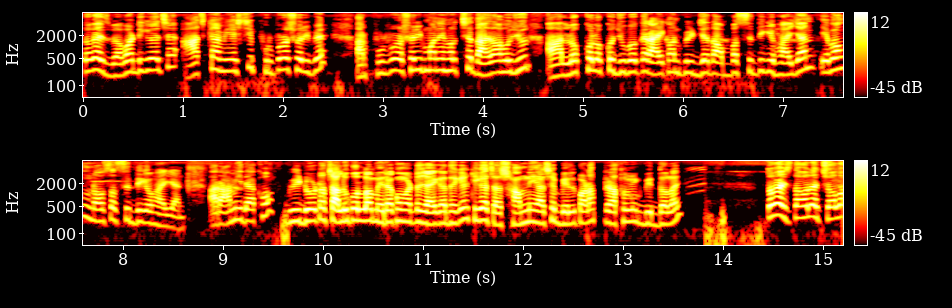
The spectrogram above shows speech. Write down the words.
তো গাইস ব্যাপারটি কি হয়েছে? আজকে আমি এসেছি ফুরপুরা শরীফে। আর ফুরপুরা শরীফ মানে হচ্ছে দাদা হুজুর আর লক্ষ লক্ষ যুবকের আইকন পিরজাদা আব্বাস সিদ্দিকি ভাইজান এবং নওসাদ সিদ্দিকি ভাইজান। আর আমি দেখো ভিডিওটা চালু করলাম এরকম একটা জায়গা থেকে ঠিক আছে? সামনেই আছে বেলপাড়া প্রাথমিক বিদ্যালয়। তো গাইজ তাহলে চলো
